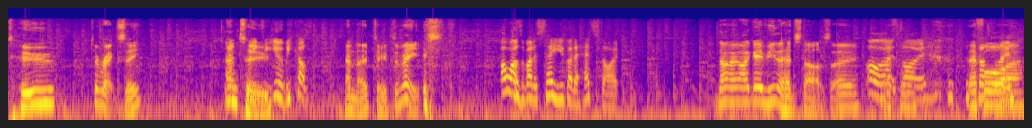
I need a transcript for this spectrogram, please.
two to Rexy and, three two to you because. and no two to me. Oh, I was about to say you got a head start. no, I gave you the head start, so Oh, right, therefore- sorry. Therefore, uh,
